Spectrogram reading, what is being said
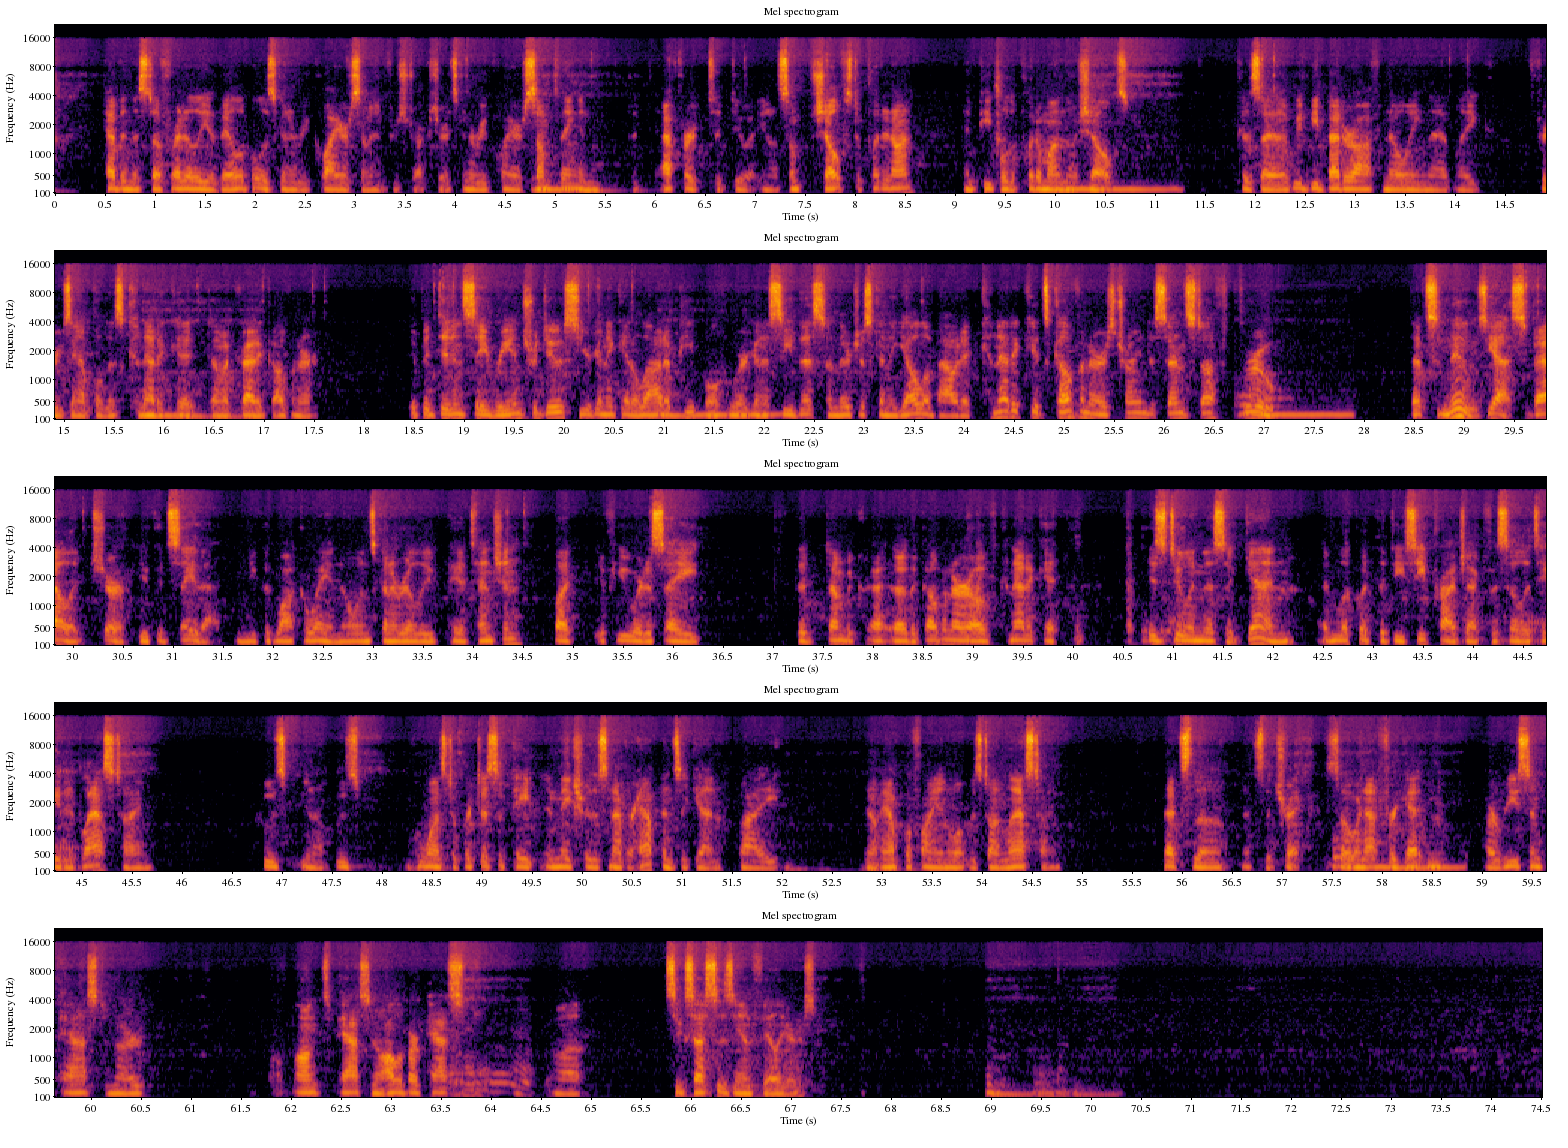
having the stuff readily available is going to require some infrastructure. It's going to require something and the effort to do it. You know, some shelves to put it on, and people to put them on those shelves. Because uh, we'd be better off knowing that, like, for example, this Connecticut Democratic governor if it didn't say reintroduce, you're going to get a lot of people who are going to see this and they're just going to yell about it. Connecticut's governor is trying to send stuff through. That's news. Yes, valid. Sure, you could say that and you could walk away and no one's going to really pay attention. But if you were to say the Democrat, uh, the governor of Connecticut is doing this again, and look what the DC project facilitated last time. Who's you know who's who wants to participate and make sure this never happens again by you know amplifying what was done last time. That's the that's the trick. So we're not forgetting our recent past and our long past and all of our past uh, successes and failures.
